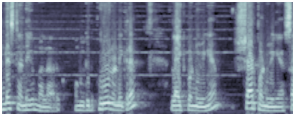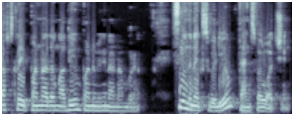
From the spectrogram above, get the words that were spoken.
அண்டர்ஸ்டாண்டிங்கும் நல்லா இருக்கும் உங்களுக்கு இது புரியும் நினைக்கிறேன். லைக் பண்ணுவீங்க ஷேர் பண்ணுவீங்க சப்ஸ்கிரைப் பண்ணாதவங்க அதையும் பண்ணுவீங்க நான் நம்புறேன். சி இந்த நெக்ஸ்ட் வீடியோ தேங்க்ஸ் ஃபார் வாட்சிங்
